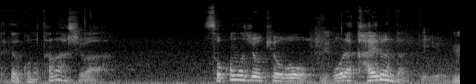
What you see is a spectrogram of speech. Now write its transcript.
だけどこの棚橋はそこの状況をうん。俺は変えるんだっていうう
